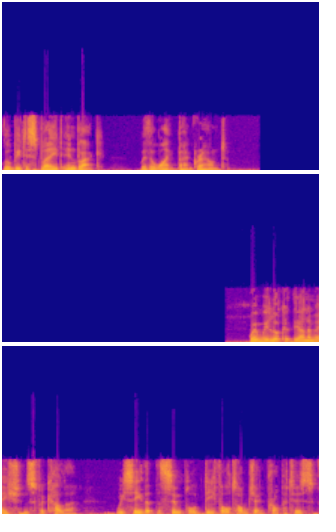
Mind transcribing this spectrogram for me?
will be displayed in black with a white background. When we look at the animations for colour, we see that the simple default object properties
